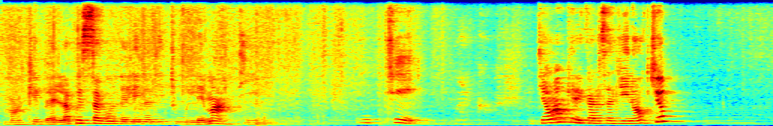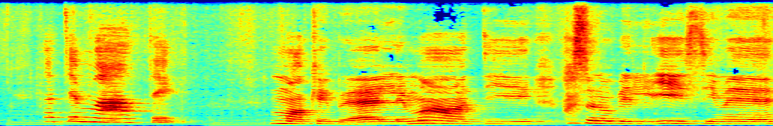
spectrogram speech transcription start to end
Ma che bella questa gonnellina di tulle, Mati. Sì. Ecco. Mettiamo anche le calze al ginocchio. Fate matti. Ma che belle, Mati! Ma sono bellissime!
